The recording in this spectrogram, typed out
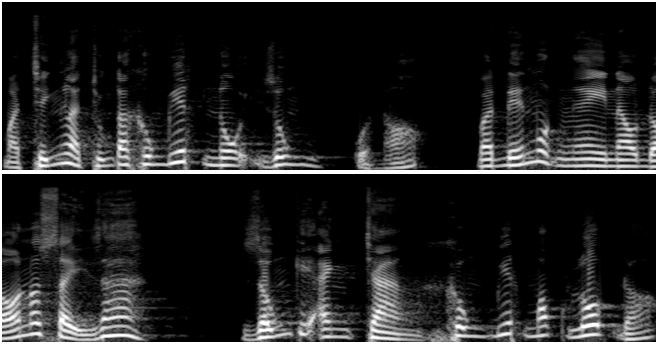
mà chính là chúng ta không biết nội dung của nó. Và đến một ngày nào đó nó xảy ra giống cái anh chàng không biết móc lốp đó.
